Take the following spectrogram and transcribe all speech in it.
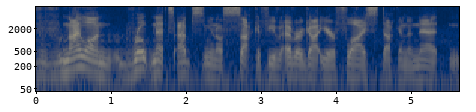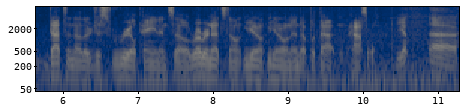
nylon rope nets, abs, you know, suck if you've ever got your fly stuck in a net. That's another just real pain. And so rubber nets don't you don't you don't end up with that hassle. Yep. Uh,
